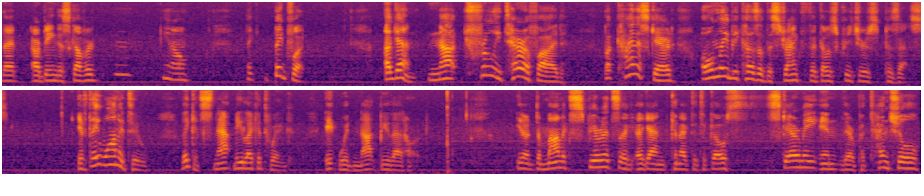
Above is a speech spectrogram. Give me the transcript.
that are being discovered, hmm, you know, like Bigfoot. Again, not truly terrified, but kind of scared only because of the strength that those creatures possess. If they wanted to, they could snap me like a twig. It would not be that hard. You know, demonic spirits, again, connected to ghosts, scare me in their potential.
